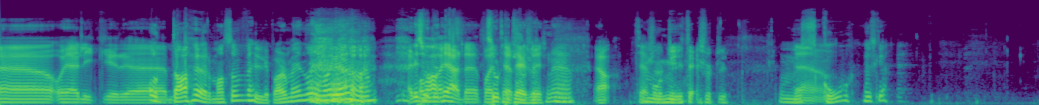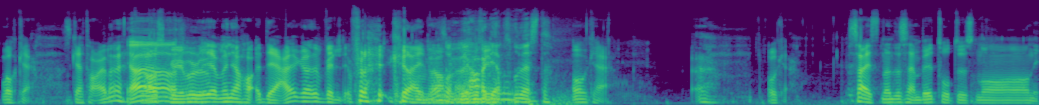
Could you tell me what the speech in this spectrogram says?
eh, og jeg liker uh, Og da hører man så veldig på var. Er de sorte. T-skjortene? Ja. Ja, mye T-skjorter. Og mye Eh, sko, husker jeg. Ok, skal jeg ta en, eller? Ja, ja, ja, skriver du. Ja, men jeg har, det er veldig For det er greiene, altså. Ja, Vi det har vært gjennom det meste. Ok. Eh, Ok. 16. desember 2009.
